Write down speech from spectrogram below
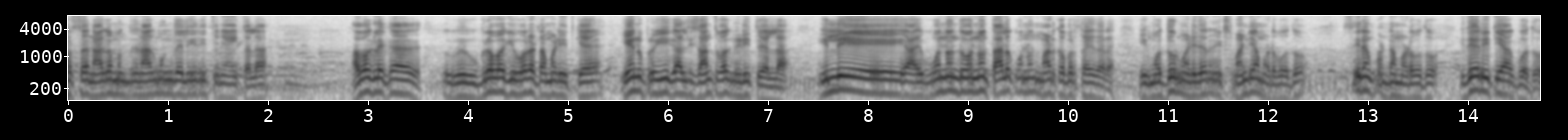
ವರ್ಷ ನಾಗಮಂಗ, ನಾಗಮಂಗಲದಲ್ಲಿ ಈ ರೀತಿನೇ ಆಯ್ತಲ್ಲ? ಅವಾಗಲೇ ಉಗ್ರವಾಗಿ ಹೋರಾಟ ಮಾಡಿದ್ದಕ್ಕೆ ಏನು ಪ್ರ, ಈಗ ಅಲ್ಲಿ ಶಾಂತವಾಗಿ ನಡೀತು ಎಲ್ಲ ಇಲ್ಲಿ ಒಂದೊಂದು ಒಂದೊಂದು ತಾಲೂಕು ಒಂದೊಂದು ಮಾಡ್ಕೊ ಬರ್ತಾ ಇದ್ದಾರೆ. ಈಗ ಮದ್ದೂರು ಮಾಡಿದ್ದಾರೆ ನೆಕ್ಸ್ಟ್ ಮಂಡ್ಯ ಮಾಡ್ಬೋದು, ಶ್ರೀರಂಗಪಟ್ಟಣ ಮಾಡ್ಬೋದು, ಇದೇ ರೀತಿ ಆಗ್ಬೋದು.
